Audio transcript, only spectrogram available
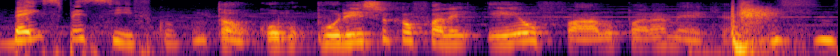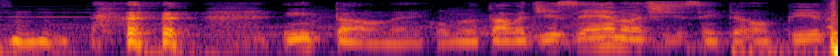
bem específico. Então, como, por isso que eu falei, eu falo paraméquia. então, né, como eu tava dizendo antes de ser interrompido,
